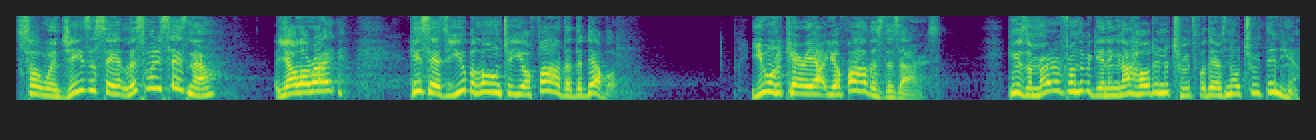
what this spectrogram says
So when Jesus said, listen what he says now. Y'all all right? He says, You belong to your father, the devil. You want to carry out your father's desires. He was a murderer from the beginning, not holding the truth, for there's no truth in him.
